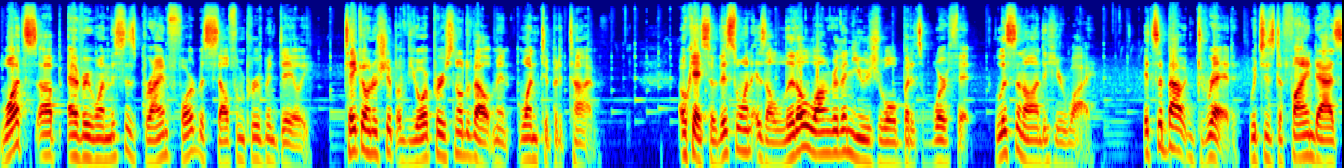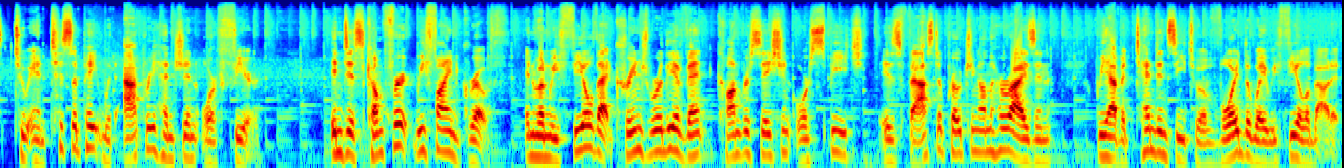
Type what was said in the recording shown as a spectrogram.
What's up, everyone? This is Brian Ford with Self Improvement Daily. Take ownership of your personal development one tip at a time. Okay, so this one is a little longer than usual, but it's worth it. Listen on to hear why. It's about dread, which is defined as to anticipate with apprehension or fear. In discomfort, we find growth, and when we feel that cringeworthy event, conversation, or speech is fast approaching on the horizon, we have a tendency to avoid the way we feel about it.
